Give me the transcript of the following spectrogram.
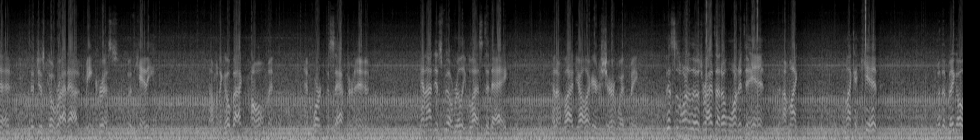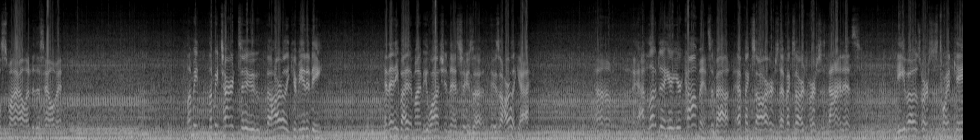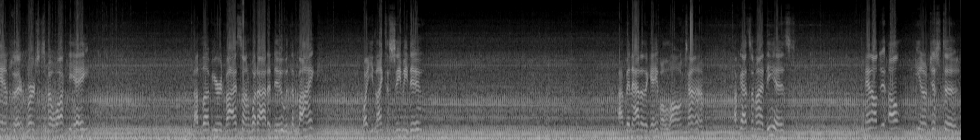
to just go right out and meet Chris with Kenny. I'm gonna go back home and, and work this afternoon. And I just feel really blessed today. And I'm glad y'all are here to share it with me. This is one of those rides I don't want it to end. I'm like like a kid with a big old smile under this helmet. Let me let me turn to the Harley community and anybody that might be watching this who's a who's a Harley guy. Um, I'd love to hear your comments about FXRs, FXRs versus Dynas, Evos versus twin cams versus Milwaukee 8. I'd love your advice on what I ought to do with the bike what you'd like to see me do. I've been out of the game a long time. I've got some ideas, and I'll, I'll, you know, just to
